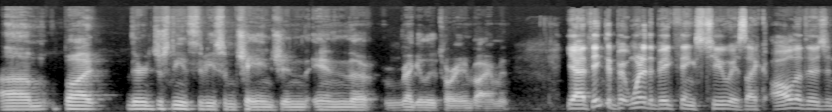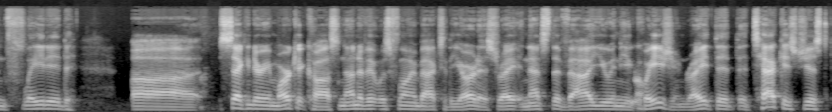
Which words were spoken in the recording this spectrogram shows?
Um, but there just needs to be some change in in the regulatory environment. Yeah, I think the one of the big things too is like all of those inflated uh secondary market costs none of it was flowing back to the artist right? And that's the value in the equation right? That the tech is just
